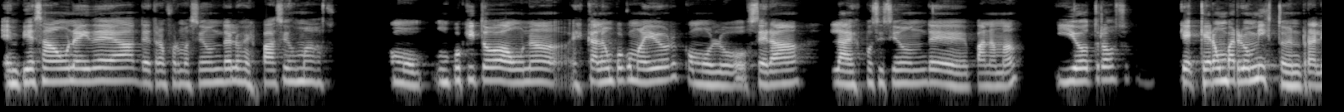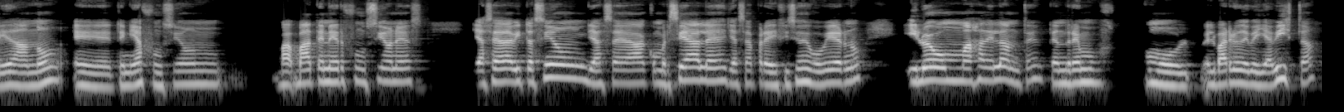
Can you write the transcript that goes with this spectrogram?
empieza una idea de transformación de los espacios más, como un poquito a una escala un poco mayor, como lo será la exposición de Panamá, y otros, que, era un barrio mixto en realidad, ¿no? Eh, tenía función, va, a tener funciones ya sea de habitación, ya sea comerciales, ya sea para edificios de gobierno, y luego más adelante tendremos como el barrio de Bellavista,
